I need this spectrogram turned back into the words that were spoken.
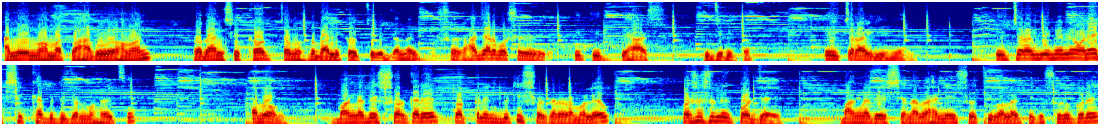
আমি মোহাম্মদ মাহাবুর রহমান, প্রধান শিক্ষক চমস্ত বালিকা উচ্চ বিদ্যালয়। হাজার বছরের ইতি- ইতিহাস বিজড়িত এই চরালগি ইউনিয়ন। এই চরাল ইউনিয়নে অনেক শিক্ষাবিদের জন্ম হয়েছে এবং বাংলাদেশ সরকারের, তৎকালীন ব্রিটিশ সরকারের আমলেও প্রশাসনিক পর্যায়ে বাংলাদেশ সেনাবাহিনীর সচিবালয় থেকে শুরু করে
